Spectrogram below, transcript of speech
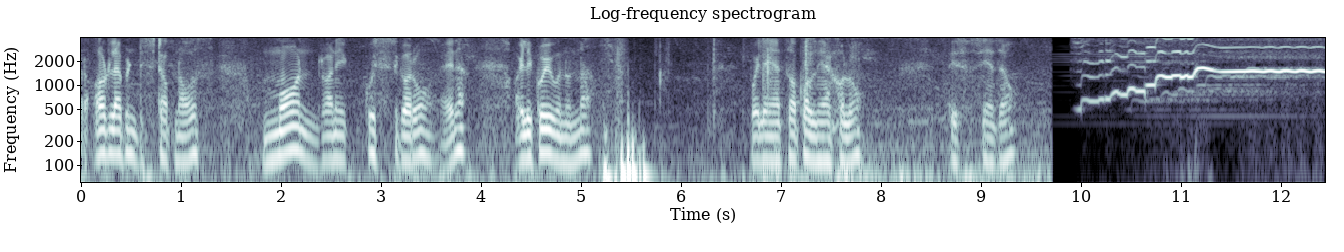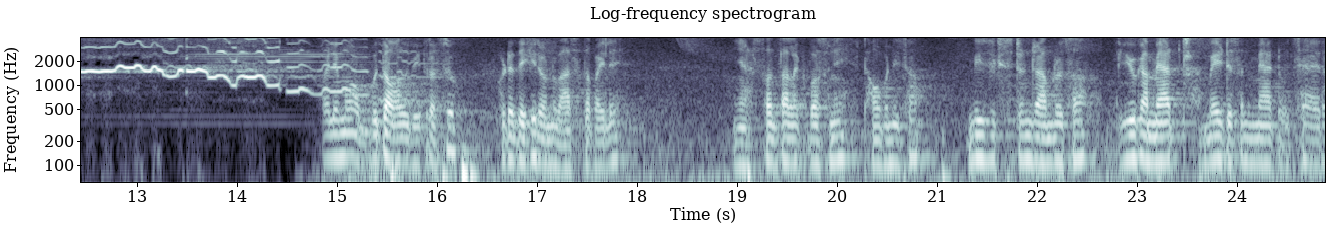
र अरूलाई पनि डिस्टर्ब नहोस्। मौन रहने कोसिस गरौँ होइन? अहिले कोही हुनुहुन्न? पहिला यहाँ चप्पल यहाँ खोलौँ। त्यसपछि यहाँ जाउँ। अहिले म बुद्ध हलभित्र छु फोटो देखिरहनु भएको छ तपाईँले। यहाँ सञ्चालक बस्ने ठाउँ पनि छ म्युजिक सिस्टम राम्रो छ योगा म्याट मेडिटेसन म्याट ओछ्याएर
